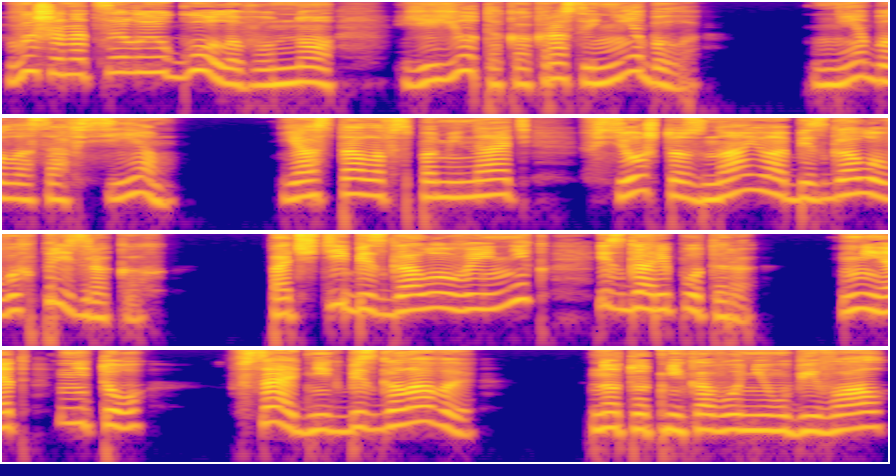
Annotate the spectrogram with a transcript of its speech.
выше на целую голову, но ее-то как раз и не было. Не было совсем. Я стала вспоминать все, что знаю о безголовых призраках. Почти безголовый Ник из Гарри Поттера. Нет, не то. Всадник без головы. Но тот никого не убивал.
